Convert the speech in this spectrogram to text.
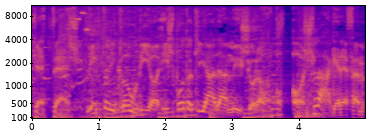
2-es. Liptai Klaudia és Pataki Ádám műsora a Sláger fm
